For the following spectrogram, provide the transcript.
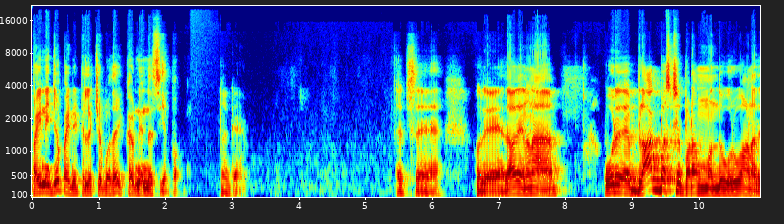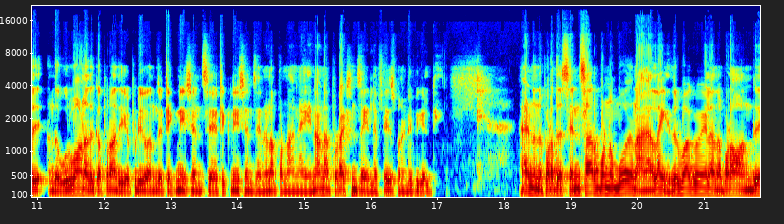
பதினஞ்சோ பதினெட்டு லட்சம் தான் என்எஸ்சி அப்போ ஓகே தட்ஸ் ஒரு அதாவது என்னன்னா ஒரு பிளாக் பஸ்டர் படம் வந்து உருவானது. அந்த உருவானதுக்கு அப்புறம் அது எப்படி வந்து டெக்னீஷியன்ஸு டெக்னீஷியன்ஸ் என்னென்ன பண்ணாங்க என்னென்ன ப்ரொடக்ஷன் சைடில் ஃபேஸ் பண்ண டிஃபிகல்ட்டி அண்ட் அந்த படத்தை சென்சார் பண்ணும்போது நாங்கெல்லாம் எதிர்பார்க்கவே இல்லை. அந்த படம் வந்து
